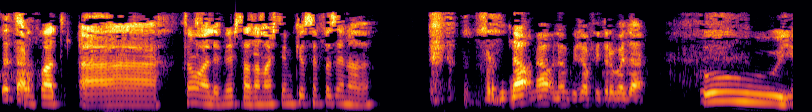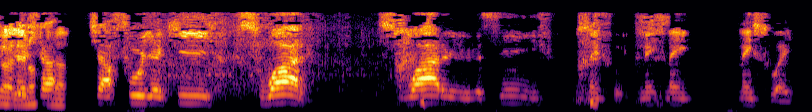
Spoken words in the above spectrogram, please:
Da São tarde. quatro. Ah, então olha, vês, estás há mais tempo que eu sem fazer nada. Não, não, não, que eu já fui trabalhar. Ui, olha, Eu não já, nada. já fui aqui suar, suar assim, nem fui, nem, nem, nem suei,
